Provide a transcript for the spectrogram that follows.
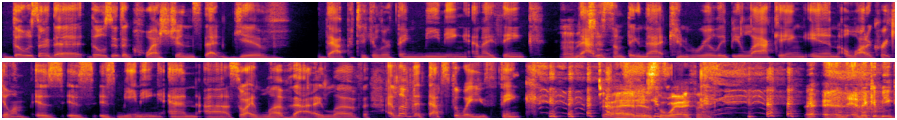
Those are the those are the questions that give that particular thing meaning, and I think, I think that so. is something that can really be lacking in a lot of curriculum is is is meaning, and uh, so I love that. I love I love that that's the way you think. that is the way I think. and, and it can be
